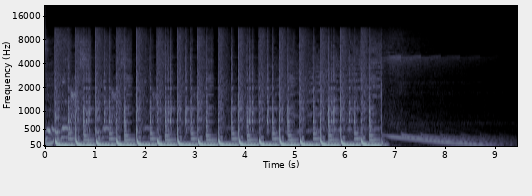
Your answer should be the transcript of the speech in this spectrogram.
legit.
